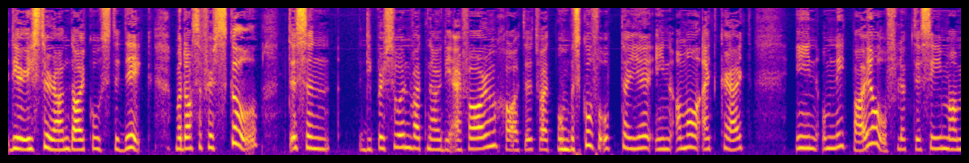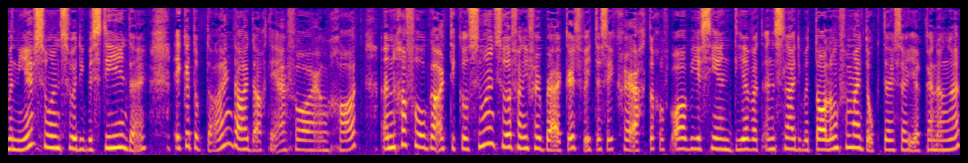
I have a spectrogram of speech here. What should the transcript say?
die restaurant daai koste dek. Maar daar's 'n verskil tussen die persoon wat nou die ervaring gehad het wat onbeskof optree en almal uitkry en om net baie hoflik te sê maar meneer so en so die bestuurder ek het op daai en daai dag die ervaring gehad. Ingevolge artikel so en so van die verbruikerswet is ek geregtig of ABC en D wat insluit die betaling vir my dokter se rekeninge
